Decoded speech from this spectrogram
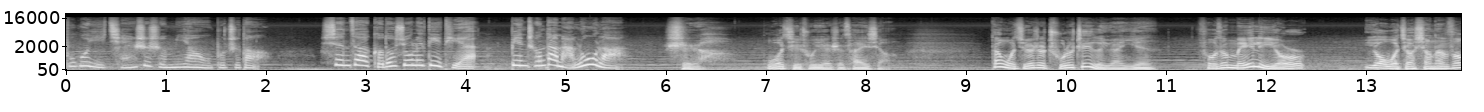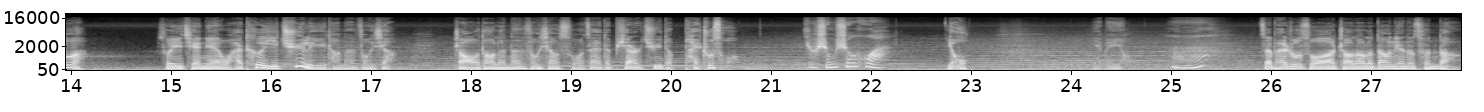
不过以前是什么样我不知道，现在可都修了地铁，变成大马路了。是啊。我起初也是猜想，但我觉着除了这个原因，否则没理由要我叫向南风啊。所以前年我还特意去了一趟南风巷，找到了南风巷所在的片区的派出所。有什么收获啊？有，有。嗯，在派出所找到了当年的存档，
